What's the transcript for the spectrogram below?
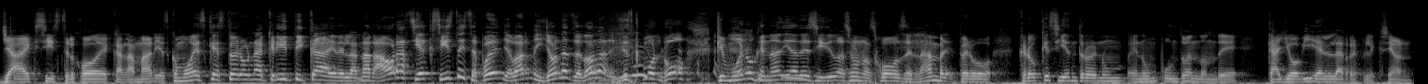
ya existe el juego de calamar y es como, es que esto era una crítica y de la nada, ahora sí existe y se pueden llevar millones de dólares. Y es como, no, qué bueno que nadie ha decidido hacer unos juegos del hambre, pero creo que sí entró en un, en un punto en donde cayó bien la reflexión.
